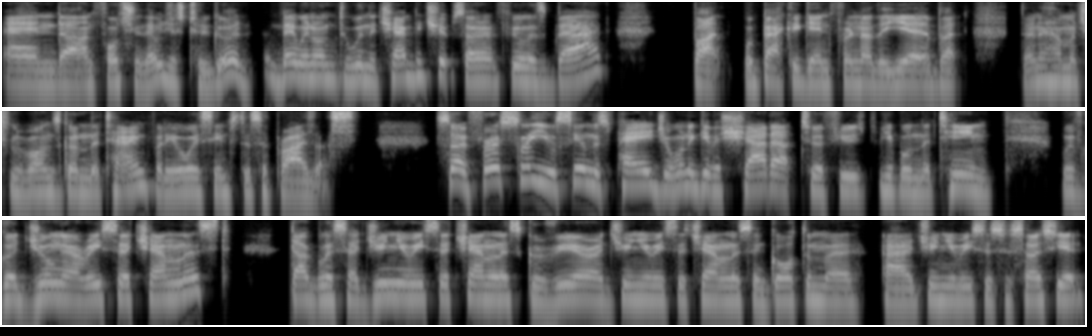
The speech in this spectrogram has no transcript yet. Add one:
And uh, unfortunately, they were just too good. They went on to win the championship, so I don't feel as bad. But we're back again for another year. But don't know how much LeBron's got in the tank, but he always seems to surprise us. So, firstly, you'll see on this page, I want to give a shout out to a few people in the team. We've got Jung, our research analyst, Douglas, our junior research analyst, Gravir, our junior research analyst, and Gautam, our junior research associate.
